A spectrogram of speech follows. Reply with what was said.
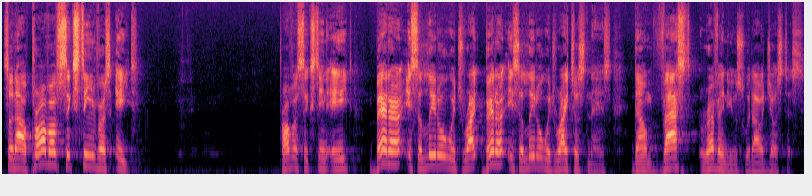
So now, Proverbs 16, verse 8. Proverbs 16, 8. Better is a little with right, better is a little with righteousness than vast revenues without justice.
